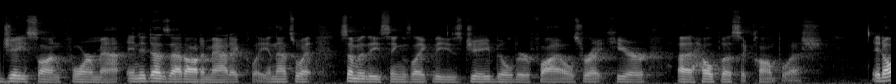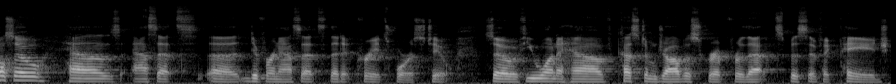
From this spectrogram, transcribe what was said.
JSON format and it does that automatically. And that's what some of these things like these JBuilder files right here uh, help us accomplish It also has assets, uh, different assets that it creates for us too. So if you want to have custom JavaScript for that specific page,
